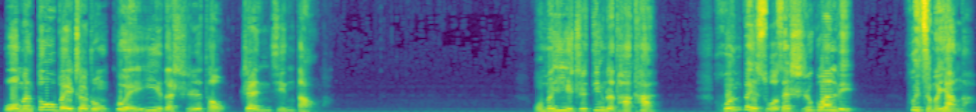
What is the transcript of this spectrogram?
我们都被这种诡异的石头震惊到了。我们一直盯着他看，魂被锁在石棺里，会怎么样啊？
